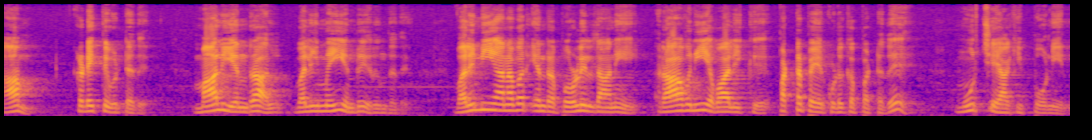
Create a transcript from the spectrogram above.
ஆம் கிடைத்துவிட்டது மாலி என்றால் வலிமை என்று இருந்தது. வலிமையானவர் என்ற பொருளில்தானே ராவணிய வாலிக்கு பட்டப்பெயர் கொடுக்கப்பட்டது? மூர்ச்சையாகிப் போனேன்.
